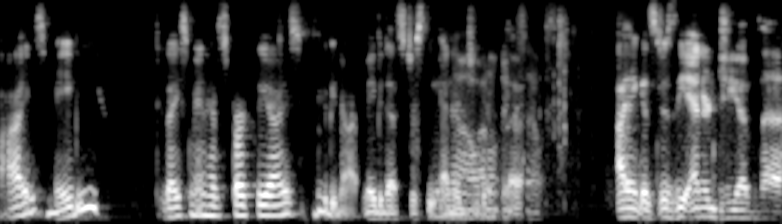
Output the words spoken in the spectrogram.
eyes, maybe? Did Iceman have sparkly eyes? Maybe not. Maybe that's just the energy. no, I don't of think the, so. I think it's just the energy of the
